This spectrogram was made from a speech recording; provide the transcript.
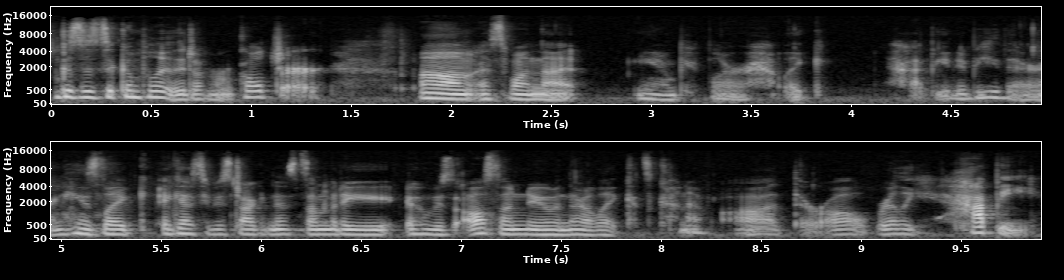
Because it's a completely different culture. Um, it's one that, you know, people are like happy to be there. And he's like, I guess he was talking to somebody who was also new, and they're like, it's kind of odd. They're all really happy,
